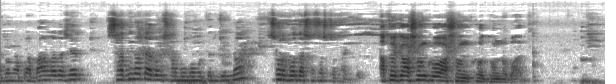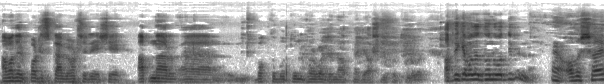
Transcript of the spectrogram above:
এবং আমরা বাংলাদেশের স্বাধীনতা এবং সার্বভৌমত্বের জন্য সর্বদা সচেষ্ট থাকব। আপনাকে অসংখ্য অসংখ্য ধন্যবাদ। আমাদের পটিস ক্লাব হোয়াটসঅ্যাপে এসে আপনার বক্তব্য তুলে ধরবার জন্য আপনাকে অসংখ্য ধন্যবাদ। আপনি কি আমাদের ধন্যবাদ দিবেন না? হ্যাঁ অবশ্যই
